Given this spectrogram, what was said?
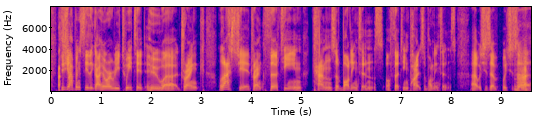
did you happen to see the guy who I retweeted who uh, drank last year? Drank thirteen cans of Boddingtons or thirteen pints of Boddingtons, uh, which is a which is No.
